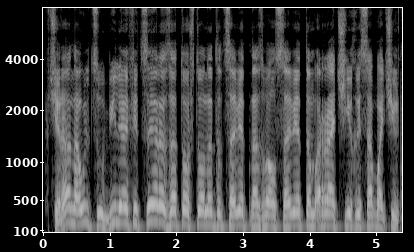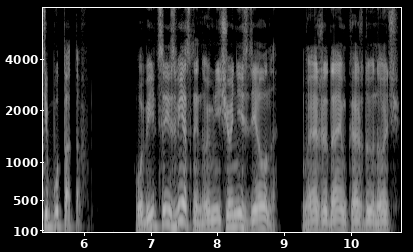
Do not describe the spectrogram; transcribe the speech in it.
Вчера на улице убили офицера за то, что он этот совет назвал советом рачьих и собачьих депутатов. Убийца известный, но им ничего не сделано. Мы ожидаем каждую ночь.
